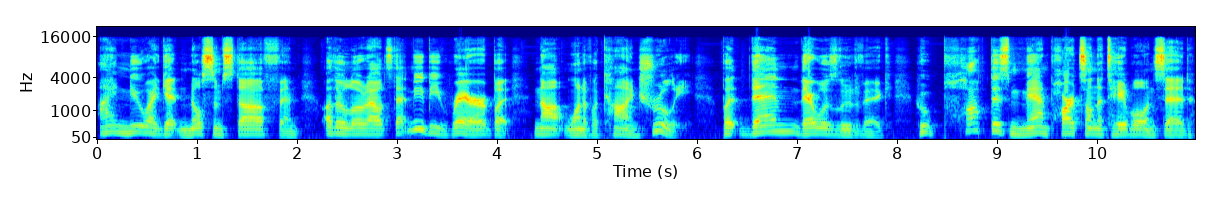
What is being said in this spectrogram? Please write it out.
I knew I'd get Milsim stuff and other loadouts that may be rare but not one of a kind truly. But then there was Ludvig, who plopped this man parts on the table and said,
